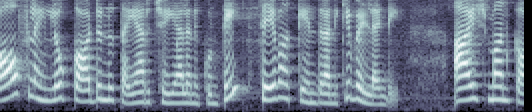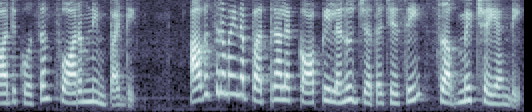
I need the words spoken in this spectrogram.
ఆఫ్లైన్లో కార్డును తయారు చేయాలనుకుంటే సేవా కేంద్రానికి వెళ్ళండి. ఆయుష్మాన్ కార్డు కోసం ఫారం నింపండి. అవసరమైన పత్రాల కాపీలను జతచేసి సబ్మిట్ చేయండి.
